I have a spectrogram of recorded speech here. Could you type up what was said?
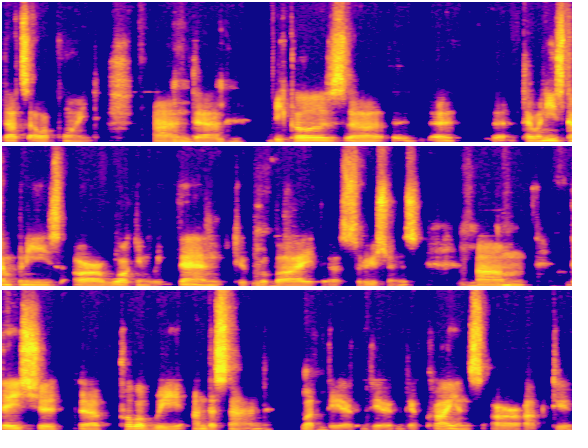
that's our point, and mm-hmm. because Taiwanese companies are working with them to mm-hmm. provide uh, solutions, mm-hmm. um, they should uh, probably understand what mm-hmm. their, their, their clients are up to.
